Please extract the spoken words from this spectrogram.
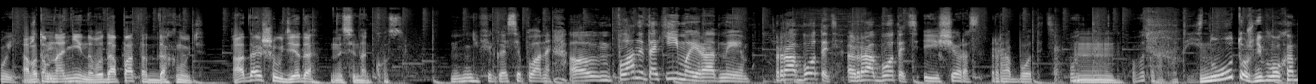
Ой, а потом на ней на водопад отдохнуть. А дальше у деда на синокос. Нифига себе планы. А, планы такие, мои родные. Работать, работать и еще раз работать. Вот, М. вот работа есть. Ну, тоже неплохо.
